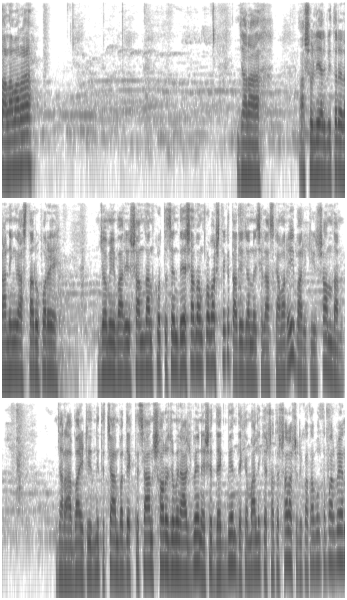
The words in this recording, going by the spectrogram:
তালা মারা যারা আশুলিয়ার ভিতরে রানিং রাস্তার উপরে জমি বাড়ির সন্ধান করতেছেন দেশ এবং প্রবাস থেকে, তাদের জন্য ছিল আজকে আমার এই বাড়িটির সন্ধান। যারা বাড়িটি নিতে চান বা দেখতে চান, সরজমিনে আসবেন, এসে দেখবেন, দেখে মালিকের সাথে সরাসরি কথা বলতে পারবেন।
